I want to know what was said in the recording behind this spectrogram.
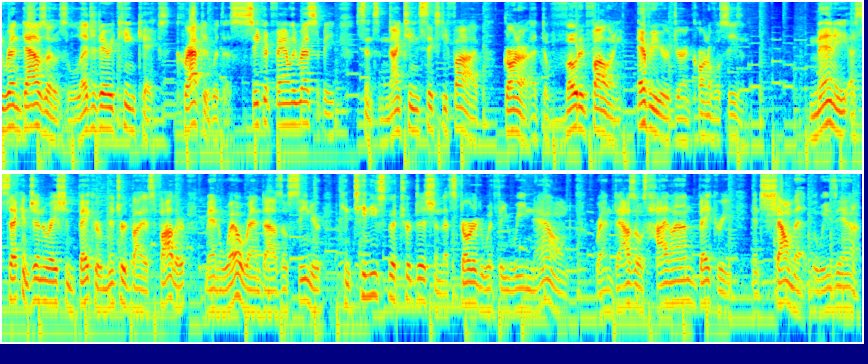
Randazzo's legendary king cakes, crafted with a secret family recipe since 1965, garner a devoted following every year during carnival season. Manny, a second generation baker mentored by his father, Manuel Randazzo Sr., continues the tradition that started with the renowned Randazzo's Highland Bakery in Chalmette, Louisiana.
